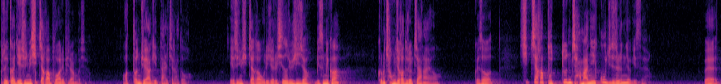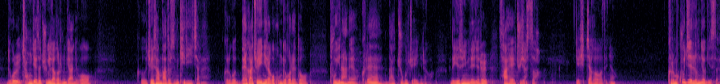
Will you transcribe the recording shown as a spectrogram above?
그러니까 예수님의 십자가 부활이 필요한 거죠. 어떤 죄악이 있다 할지라도 예수님 십자가 우리 죄를 씻어 주시죠. 믿습니까? 그럼 정죄가 두렵지 않아요. 그래서 십자가 붙든 자만이 꾸짖을 능력이 있어요. 왜 누굴 정죄해서 죽이려고 그러는 게 아니고 그 죄사함 받을 수 있는 길이 있잖아요. 그리고 내가 죄인이라고 공격을 해도 부인 안 해요. 그래 나 죽을 죄인이라고. 근데 예수님이 내 죄를 사해 주셨어. 이게 십자가거든요. 그러면 꾸짖을 능력이 있어요.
